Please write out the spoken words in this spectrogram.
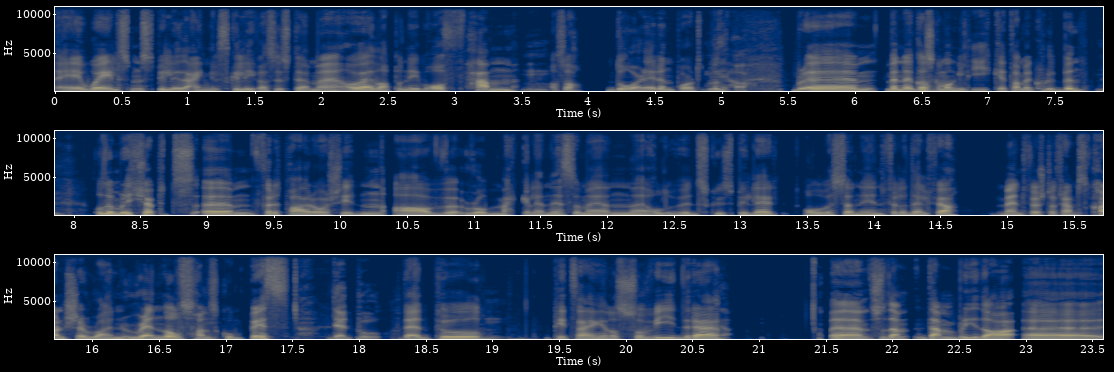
er i Wales, men spiller i det engelske ligasystemet, og er da på nivå fem. Altså dårligere enn Portsmouth. Ja. Men det er ganske mange likheter med klubben. Og den blir kjøpt eh, for et par år siden av Rob McElhenney, som er en Hollywood-skuespiller, Always Sunny in Philadelphia. Men først og fremst kanskje Ryan Reynolds, hans kompis. Deadpool. Deadpool, Pizzagjengen og så videre. Eh, Så de, de blir da eh,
